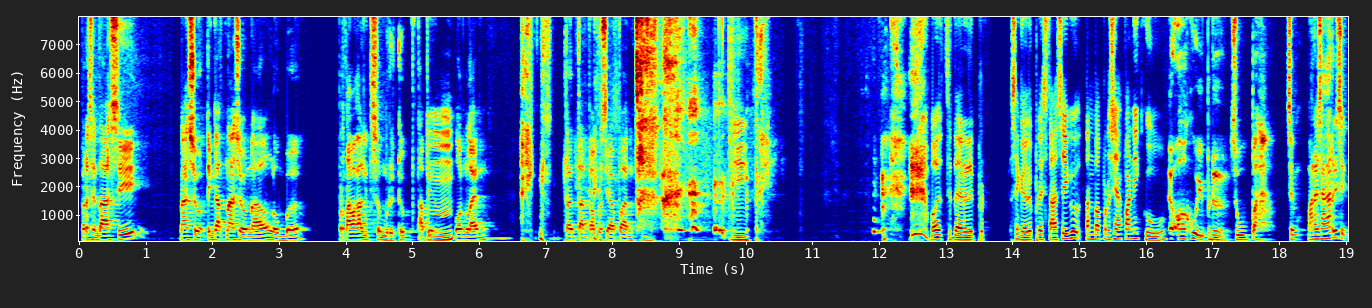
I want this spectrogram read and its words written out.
presentasi nasio, tingkat nasional lomba. Pertama kali di seumur hidup tapi Hmm. online dan tanpa persiapan. Hmm. Wah, dari sing gawe prestasi ku tanpa persiapan iku. oh aku bener. Sumpah. Sing mari sangeri sih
